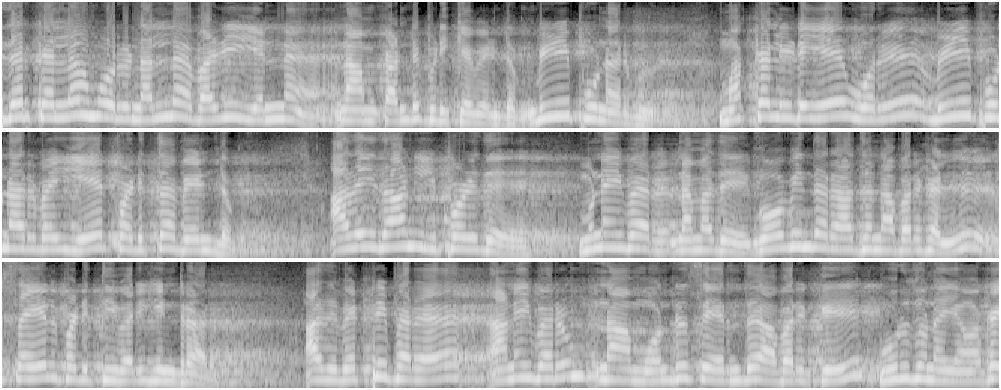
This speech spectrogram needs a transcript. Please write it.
இதற்கெல்லாம் ஒரு நல்ல வழி என்ன நாம் கண்டுபிடிக்க வேண்டும்? விழிப்புணர்வு. மக்களிடையே ஒரு விழிப்புணர்வை ஏற்படுத்த வேண்டும். அதை தான் இப்பொழுது முனைவர் நமது கோவிந்தராஜன் அவர்கள் செயல்படுத்தி வருகின்றார். அது வெற்றி பெற அனைவரும் நாம் ஒன்று சேர்ந்து அவருக்கு உறுதுணையாக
